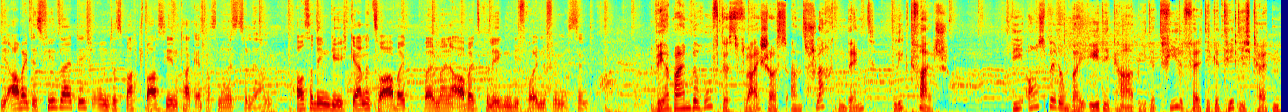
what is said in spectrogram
Die Arbeit ist vielseitig und es macht Spaß, jeden Tag etwas Neues zu lernen. Außerdem gehe ich gerne zur Arbeit, weil meine Arbeitskollegen wie Freunde für mich sind. Wer beim Beruf des Fleischers ans Schlachten denkt, liegt falsch. Die Ausbildung bei Edeka bietet vielfältige Tätigkeiten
